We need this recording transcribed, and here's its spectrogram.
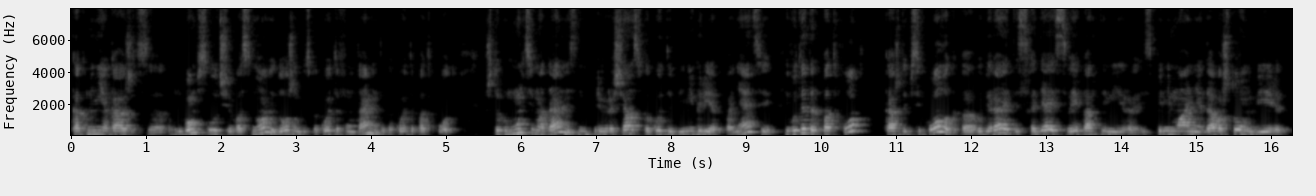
как мне кажется, в любом случае в основе должен быть какой-то фундамент и какой-то подход чтобы мультимодальность не превращалась в какой-то винегрет понятий. И вот этот подход каждый психолог э, выбирает, исходя из своей карты мира, из понимания, да, во что он верит,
